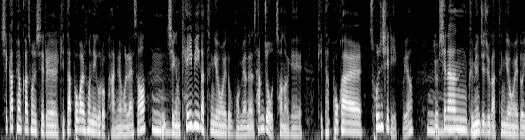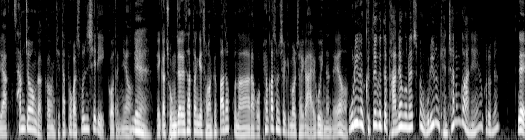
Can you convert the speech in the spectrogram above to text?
시가평가 손실을 기타 포괄 손익으로 반영을 해서 음. 지금 KB 같은 경우에도 보면은 3조 5천억의 기타 포괄 손실이 있고요. 그리고 음. 신한 금융지주 같은 경우에도 약 3조 원 가까운 기타 포괄 손실이 있거든요. 예. 그러니까 종자를 샀던 게 저만큼 빠졌구나라고 평가 손실 규모를 저희가 알고 있는데요. 우리는 그때그때 반영을 했으면 우리는 괜찮은 거 아니에요, 그러면? 네,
